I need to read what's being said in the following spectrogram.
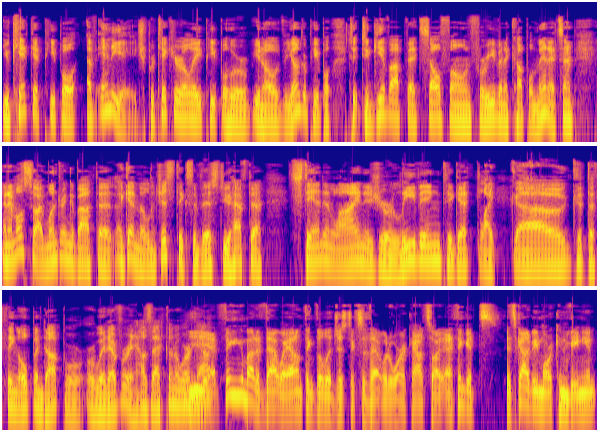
You can't get people of any age, particularly people who are, you know, the younger people, to, to give up that cell phone for even a couple minutes. And, and I'm also, I'm wondering about the, again, the logistics of this. Do you have to stand in line as you're leaving to get, like, uh, get the thing opened up or, or whatever? And how's that going to work yeah, out? Yeah, thinking about it that way, I don't think the logistics of that would work out. So I, I think it's it's got to be more convenient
